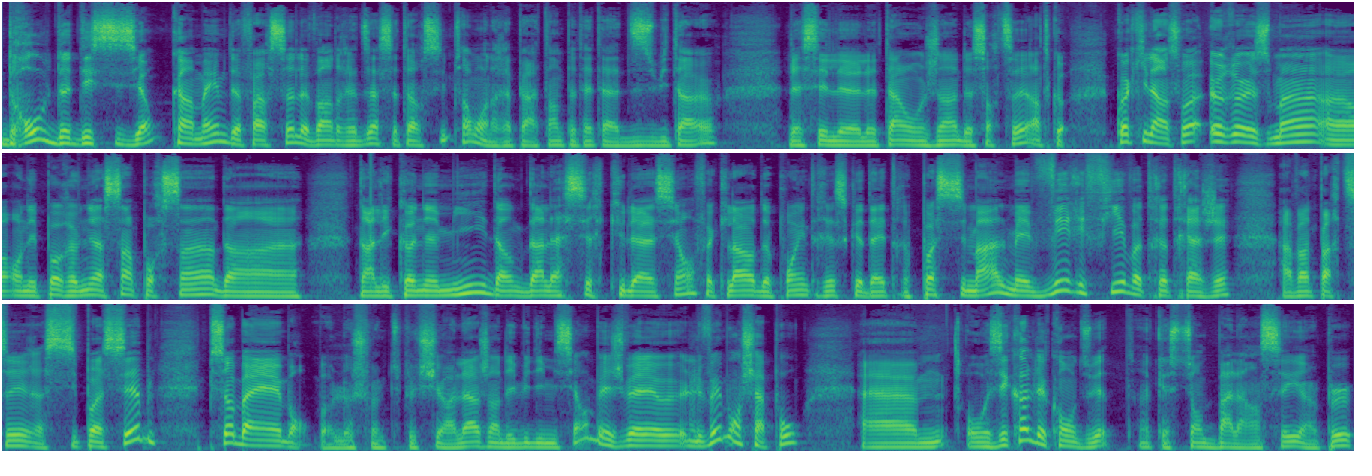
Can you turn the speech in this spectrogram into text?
drôle de décision quand même de faire ça le vendredi à cette heure-ci. On aurait pu attendre peut-être à 18 h, laisser le, le temps aux gens de sortir. En tout cas, quoi qu'il en soit, heureusement, euh, on n'est pas revenu à 100 dans, dans l'économie, donc dans la circulation. Fait que l'heure de pointe risque d'être pas si mal, mais vérifiez votre trajet avant de partir si possible. Puis ça, ben bon, là, je fais un petit peu de chiolage en début d'émission, ben je vais euh, lever mon chapeau euh, aux écoles de conduite. Question de balancer un peu.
